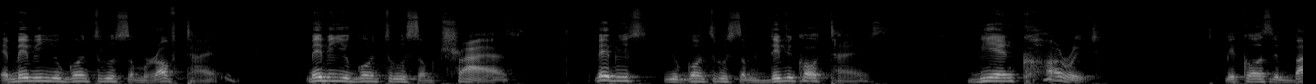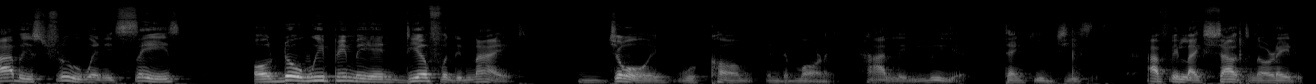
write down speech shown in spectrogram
and maybe you're going through some rough time, Maybe you're going through some trials. Maybe you're going through some difficult times. Be encouraged because the Bible is true when it says, although weeping may endure for the night, joy will come in the morning. Hallelujah. Thank you, Jesus. I feel like shouting already.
